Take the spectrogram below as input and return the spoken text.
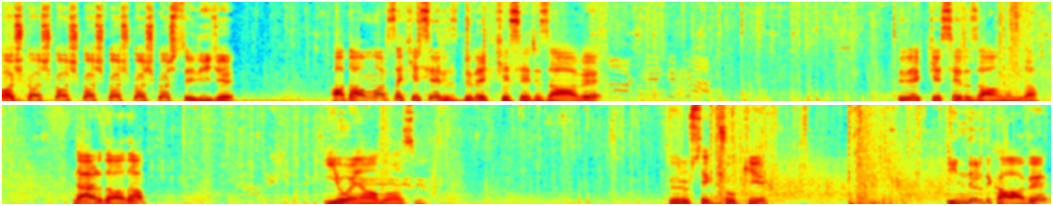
Koş koş koş koş koş koş koş serice. Adam varsa keseriz. Direkt keseriz abi. Direkt keseriz anında. Nerede adam? İyi oynamam lazım. Görürsek çok iyi. İndirdik abi.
